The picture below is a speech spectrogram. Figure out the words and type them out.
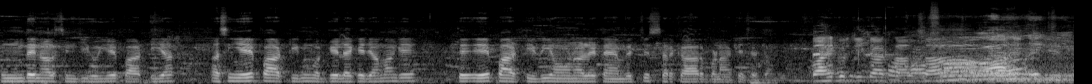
ਖੂਨ ਦੇ ਨਾਲ ਸਿੰਜੀ ਹੋਈ ਇਹ ਪਾਰਟੀ ਆ। ਅਸੀਂ ਇਹ ਪਾਰਟੀ ਨੂੰ ਅੱਗੇ ਲੈ ਕੇ ਜਾਵਾਂਗੇ ਤੇ ਇਹ ਪਾਰਟੀ ਵੀ ਆਉਣ ਵਾਲੇ ਟਾਈਮ ਵਿੱਚ ਸਰਕਾਰ ਬਣਾ ਕੇ ਛੱਡਾਂਗੇ ਵਾਹਿਗੁਰੂ ਜੀ ਕਾ ਖਾਲਸਾ। ਵਾਹਿਗੁਰੂ ਜੀ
